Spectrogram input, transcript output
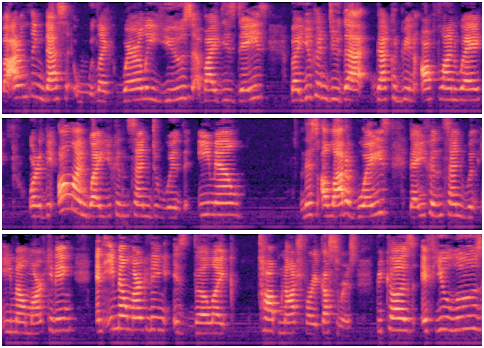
but I don't think that's like rarely used by these days. But you can do that. That could be an offline way or the online way you can send with email. There's a lot of ways that you can send with email marketing and email marketing is the like top notch for your customers because if you lose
